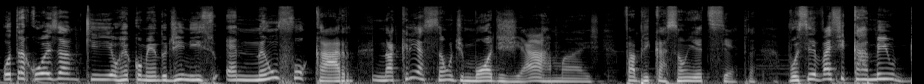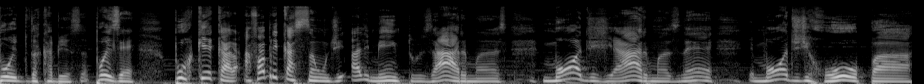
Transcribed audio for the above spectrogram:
Outra coisa que eu recomendo de início é não focar na criação de mods de armas, fabricação e etc. Você vai ficar meio doido da cabeça. Pois é, porque, cara, a fabricação de alimentos, armas, mods de armas, né, mods de roupa,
